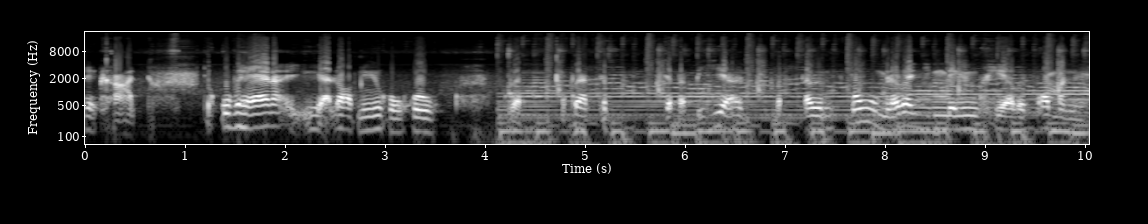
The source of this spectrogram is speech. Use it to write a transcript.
เด็ดขาดแต่กูแพ้นะไอ้เหี้ยรอบนี้กูกูแบบแบบจะจะแบบไอ้เหี้ยแบบเติมตู้มแล้วก็ยิงเดนิวเคลียร์ไปป้อมมันเลย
